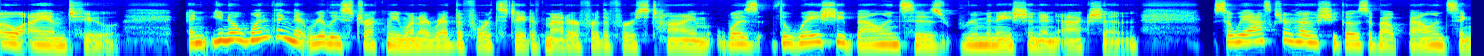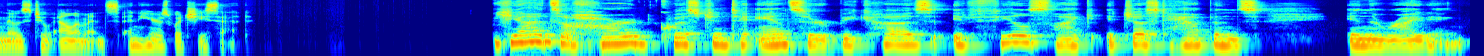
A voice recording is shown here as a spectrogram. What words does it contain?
Oh, I am too. And you know, one thing that really struck me when I read The Fourth State of Matter for the first time was the way she balances rumination and action. So we asked her how she goes about balancing those two elements, and here's what she said. Yeah, it's a hard question to answer because it feels like it just happens in the writing.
